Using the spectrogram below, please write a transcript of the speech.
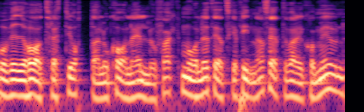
Och vi har 38 lokala LO-fack. Målet är att det ska finnas ett i varje kommun.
